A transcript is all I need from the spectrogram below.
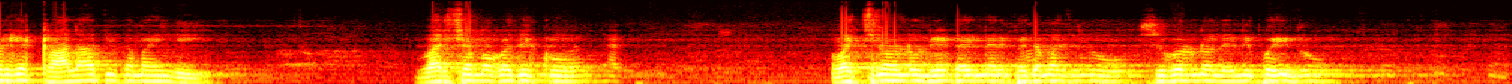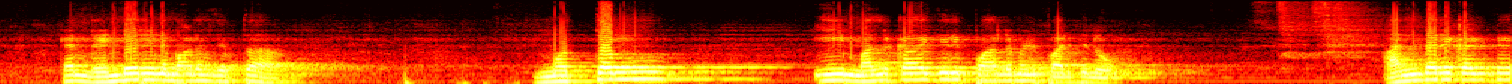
ఇప్పటికే కాలాతీతమైంది. వర్షం ఒక దిక్కు వచ్చిన వాళ్ళు లేట్ అయిందని పెద్ద మనుషులు షుగర్ ఉన్న వాళ్ళు వెళ్ళిపోయిండ్రు. కానీ రెండే రెండు మాటలు చెప్తా. మొత్తం ఈ మల్కాగిరి పార్లమెంట్ పరిధిలో అందరికంటే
